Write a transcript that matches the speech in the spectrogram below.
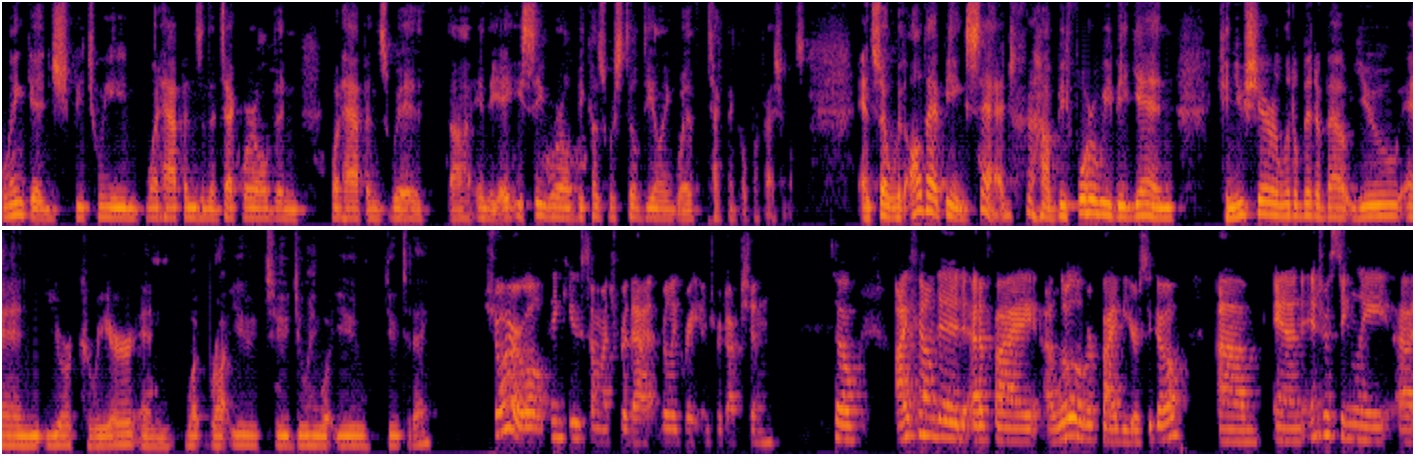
linkage between what happens in the tech world and what happens with uh, in the AEC world because we're still dealing with technical professionals. And so, with all that being said, uh, before we begin, can you share a little bit about you and your career and what brought you to doing what you do today? Sure. Well, thank you so much for that really great introduction. So, I founded Edify a little over five years ago. Um, and interestingly, uh,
